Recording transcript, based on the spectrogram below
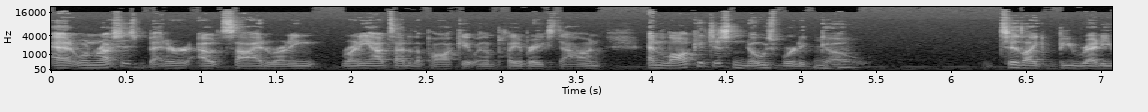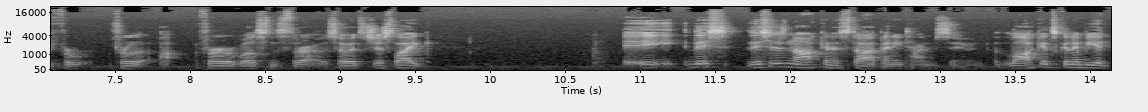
and when Russ is better outside running running outside of the pocket when the play breaks down, and Lockett just knows where to go Mhm. to like be ready for for for Wilson's throw. So it's just like this this is not going to stop anytime soon. Lockett's going to be a,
